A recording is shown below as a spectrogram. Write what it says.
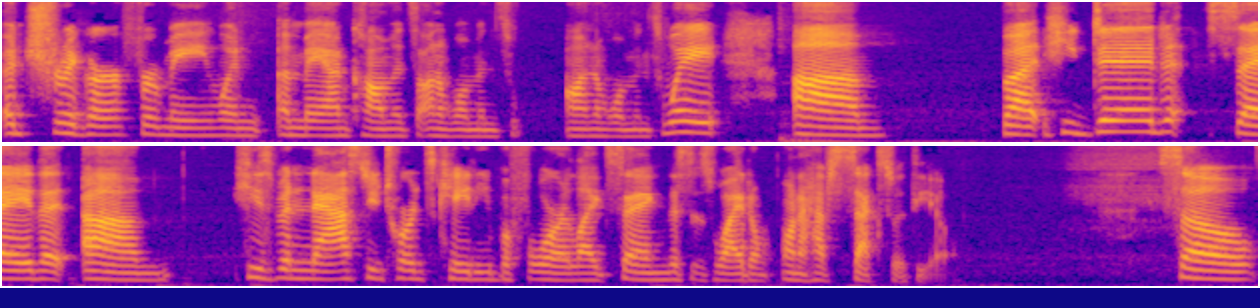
a trigger for me when a man comments on a woman's on a woman's weight um but he did say that um he's been nasty towards katie before like saying this is why i don't want to have sex with you so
